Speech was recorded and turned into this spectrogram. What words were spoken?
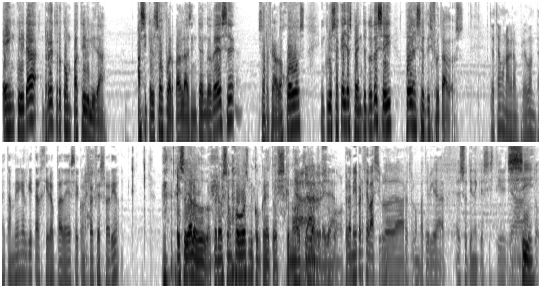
E incluirá retrocompatibilidad. Así que el software para las Nintendo DS, se refiere a los juegos, incluso aquellas para Nintendo DSi, pueden ser disfrutados. Yo tengo una gran pregunta. ¿Y también el Guitar Hero para DS con su accesorio? Eso ya lo dudo, pero son juegos muy concretos que no Ya, Claro, ya. Pero a mí me parece básico lo de la retrocompatibilidad. Eso tiene que existir ya. Sí. Todo.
